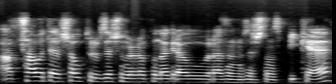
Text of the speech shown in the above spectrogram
A cały ten show, który w zeszłym roku nagrał razem zresztą z Piqué,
